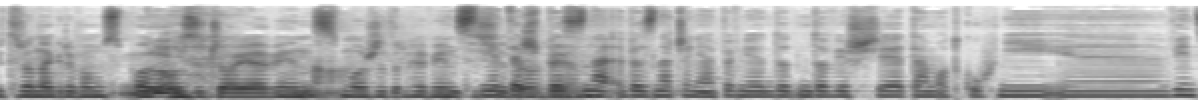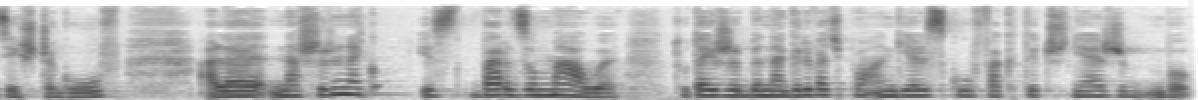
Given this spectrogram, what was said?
Jutro nagrywam z Polą Nie. z Joya, więc No. może trochę Więc więcej nie się też bez, bez znaczenia. Pewnie do, dowiesz się tam od kuchni yy, więcej szczegółów, ale nasz rynek jest bardzo mały. Tutaj, żeby nagrywać po angielsku faktycznie, żeby, bo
